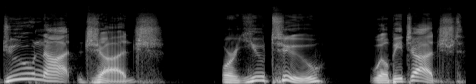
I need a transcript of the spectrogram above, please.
Do not judge or you too will be judged.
